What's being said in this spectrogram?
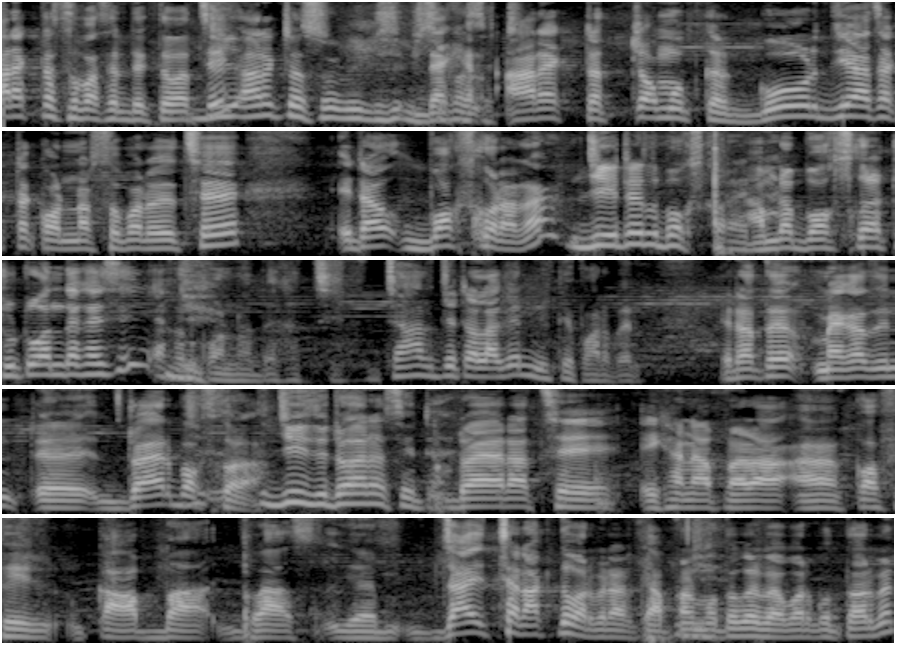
আরেকটা সোফা সেট দেখতে পাচ্ছি। আরেকটা দেখেন আর একটা চমৎকার গর্জিয়াস একটা কর্নার সোফা রয়েছে। এটা বক্স করা না? জি এটা হলো বক্স করা আমরা বক্স করা টু টু ওয়ান দেখাইছি এখন কর্নার দেখাচ্ছি। যার যেটা লাগে নিতে পারবেন। এটাতে ম্যাগাজিন ড্রয়ার বক্স করা। জি জি ডয়ার আছে এটা। ড্রয়ার আছে এখানে আপনারা কফির কাপ বা গ্লাস যা ইচ্ছা রাখতে পারবেন আর কি আপনার মতো করে ব্যবহার করতে পারবেন।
